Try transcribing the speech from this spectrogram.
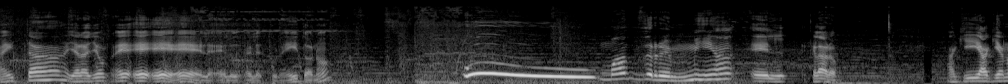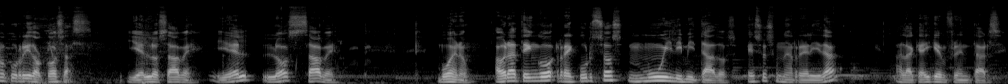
Ahí está. Y ahora yo... Eh, eh, eh, eh el, el, estuneito, ¿no? ¡Uh! ¡Madre mía! El... Claro. Aquí, aquí han ocurrido cosas. Y él lo sabe. Y él lo sabe. Bueno, ahora tengo recursos muy limitados. Eso es una realidad a la que hay que enfrentarse.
